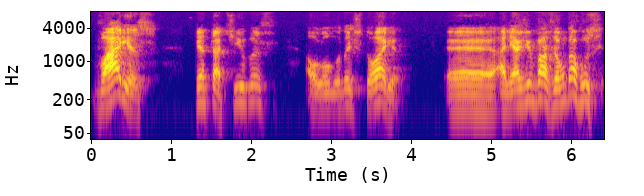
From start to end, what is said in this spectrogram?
várias tentativas ao longo da história, é, aliás, de invasão da Rússia.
